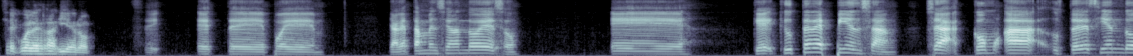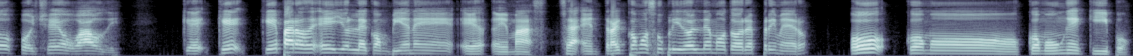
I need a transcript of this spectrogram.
se cuele Rajero. Este, pues, ya que están mencionando eso, eh, ¿qué, qué ustedes piensan? O sea, como a ustedes siendo Porsche o Audi, ¿qué, qué, qué para ellos le conviene eh, eh, más? O sea, entrar como suplidor de motores primero o como, como un equipo.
